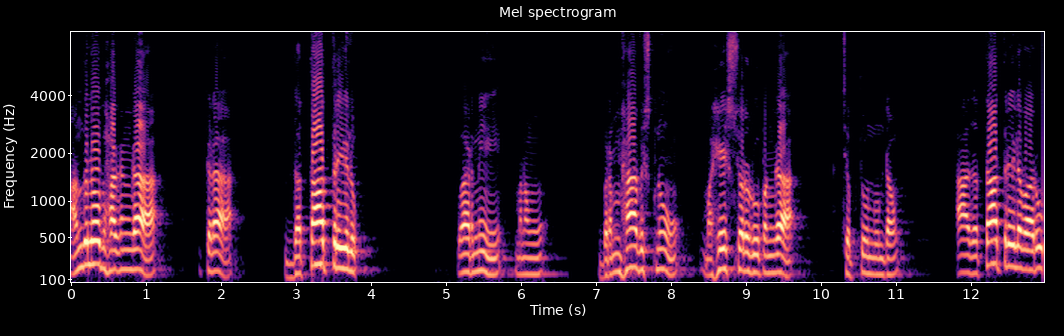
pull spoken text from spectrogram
అందులో భాగంగా ఇక్కడ దత్తాత్రేయులు వారిని మనం బ్రహ్మ విష్ణు మహేశ్వర రూపంగా చెప్తూ ఉంటాం ఆ దత్తాత్రేయుల వారు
